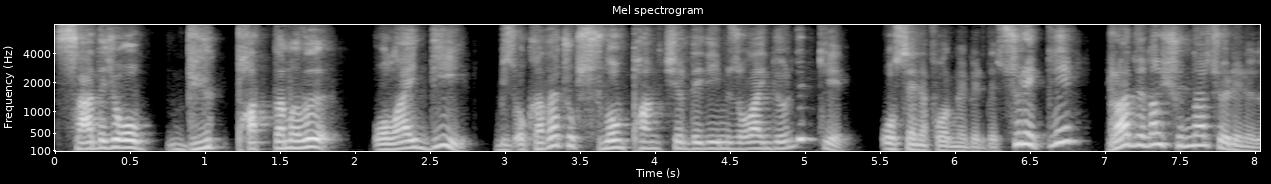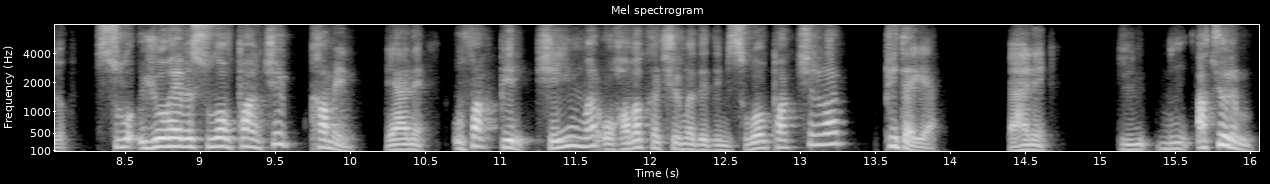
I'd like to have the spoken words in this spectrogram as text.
sadece o büyük patlamalı olay değil. Biz o kadar çok slow puncture dediğimiz olay gördük ki o sene Formula 1'de. Sürekli radyodan şunlar söyleniyordu. You have a slow puncture coming. Yani ufak bir şeyin var. O hava kaçırma dediğimiz slow puncture var. Pite. Yani atıyorum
